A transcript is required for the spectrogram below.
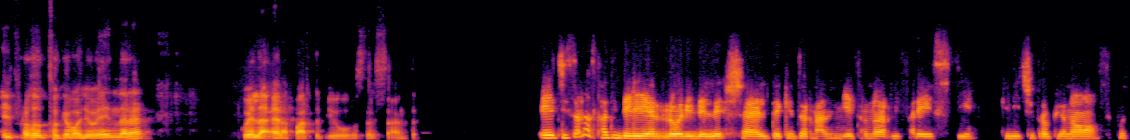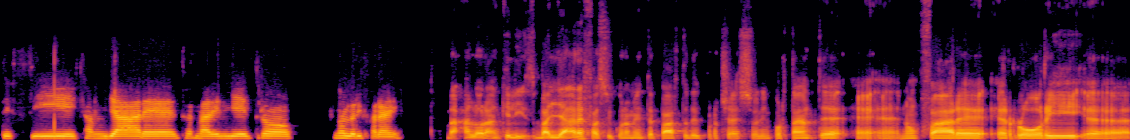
il prodotto che voglio vendere, quella è la parte più stressante. E ci sono stati degli errori, delle scelte che tornando indietro non rifaresti? Che dici proprio no, se potessi cambiare, tornare indietro, non lo rifarei? Beh, allora anche lì sbagliare fa sicuramente parte del processo, l'importante è non fare errori eh,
